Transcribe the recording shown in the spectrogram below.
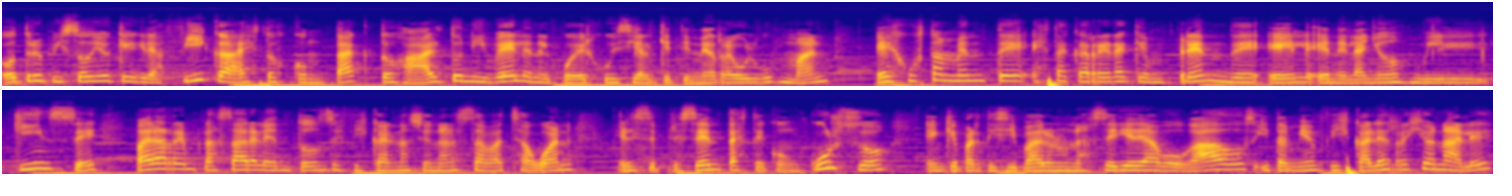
Otro episodio que grafica estos contactos a alto nivel en el Poder Judicial que tiene Raúl Guzmán es justamente esta carrera que emprende él en el año 2015 para reemplazar al entonces fiscal nacional Saba Chaguán. Él se presenta a este concurso en que participaron una serie de abogados y también fiscales regionales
